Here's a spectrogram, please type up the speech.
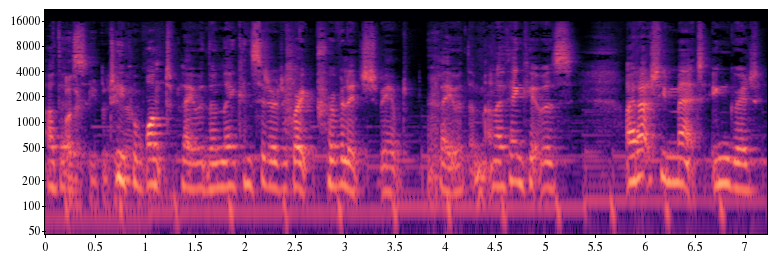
others. Other people them. want to play with them. They consider it a great privilege to be able to play with them. And I think it was. I'd actually met Ingrid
